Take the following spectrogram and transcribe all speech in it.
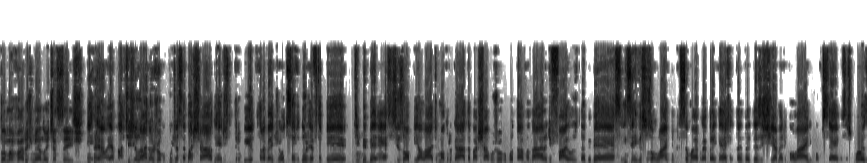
Toma vários meia-noite a seis. E, não, e a partir de lá, né, o jogo podia ser baixado e redistribuído através de outros servidores de FTP, de BBS, Sysop ia lá de madrugada, baixava o jogo, botava na área de files da BBS, em serviços online, porque isso é uma época pré-internet, então ainda existia American Online, CompServe, essas coisas,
